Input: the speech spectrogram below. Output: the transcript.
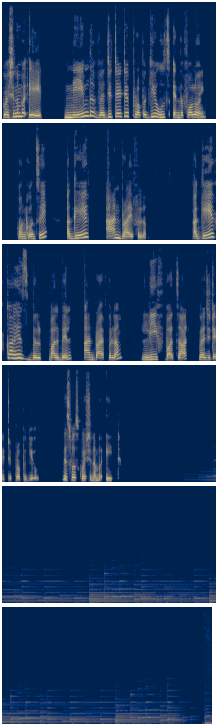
Question number eight name the vegetative propagules in the following कौन कौन से agave and ब्राइफिलम agave का is bulbil and bryophyllum leaf buds are vegetative propagules. This was question number 8.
